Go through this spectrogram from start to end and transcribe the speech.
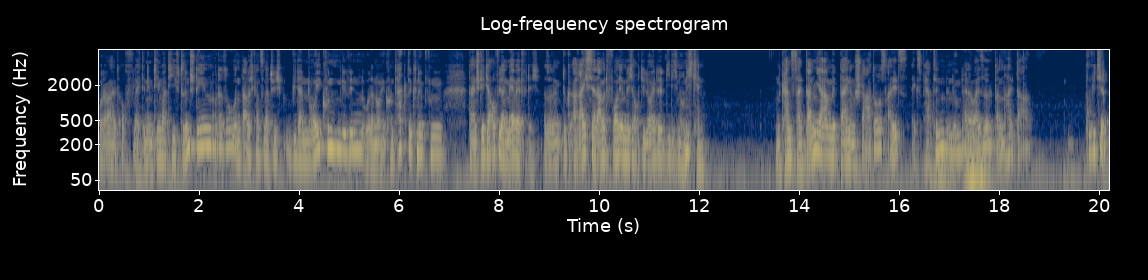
oder halt auch vielleicht in dem Thema tief drinstehen oder so. Und dadurch kannst du natürlich wieder Neukunden gewinnen oder neue Kontakte knüpfen. Da entsteht ja auch wieder ein Mehrwert für dich. Also du erreichst ja damit vornehmlich auch die Leute, die dich noch nicht kennen. Und kannst halt dann ja mit deinem Status als Expertin in irgendeiner Weise dann halt da profitieren.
